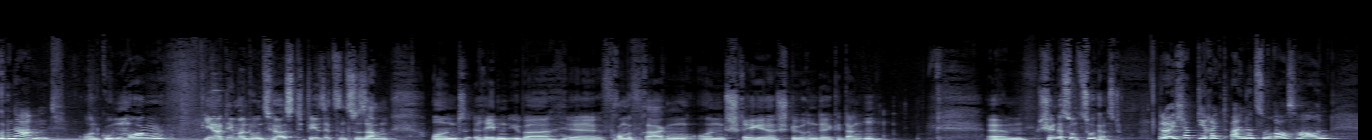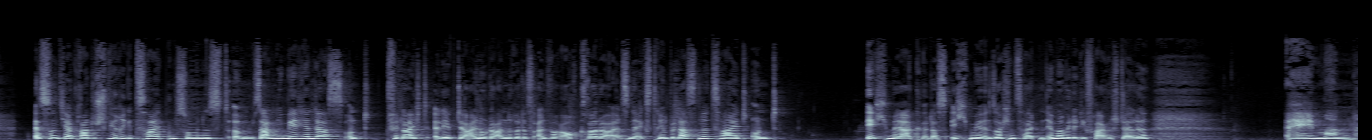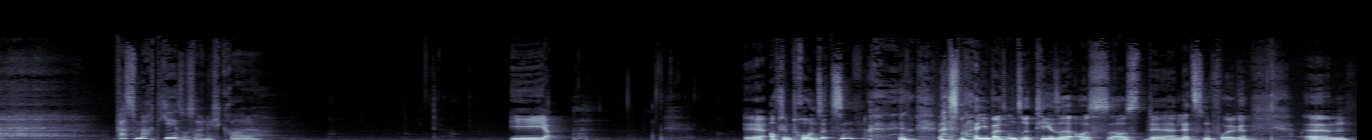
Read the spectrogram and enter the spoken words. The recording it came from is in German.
Guten Abend. Und guten Morgen, je nachdem, wann du uns hörst. Wir sitzen zusammen und reden über äh, fromme Fragen und schräge, störende Gedanken. Ähm, schön, dass du uns zuhörst. Genau, ich habe direkt eine zum Raushauen. Es sind ja gerade schwierige Zeiten, zumindest ähm, sagen die Medien das und vielleicht erlebt der eine oder andere das einfach auch gerade als eine extrem belastende Zeit. Und ich merke, dass ich mir in solchen Zeiten immer wieder die Frage stelle, ey Mann, was macht Jesus eigentlich gerade? Ja. Äh, auf dem Thron sitzen. Das war jedenfalls unsere These aus, aus der letzten Folge. Ähm,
